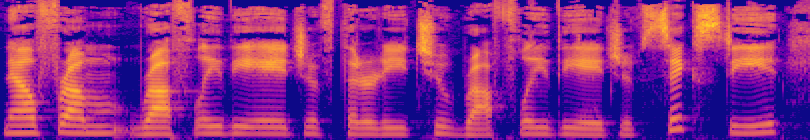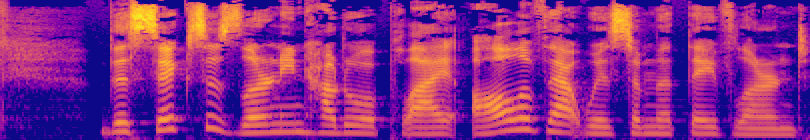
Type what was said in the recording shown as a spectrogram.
Now, from roughly the age of 30 to roughly the age of 60, the six is learning how to apply all of that wisdom that they've learned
